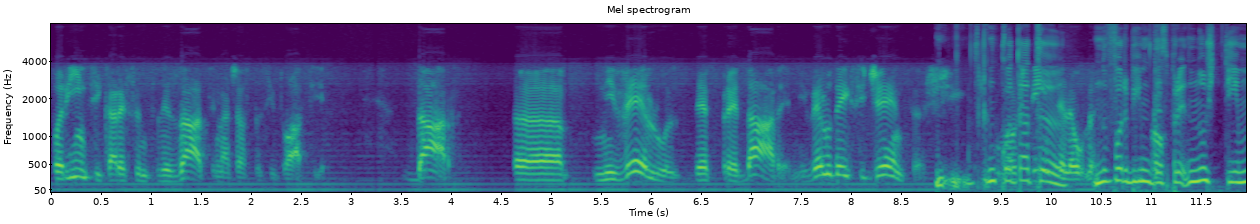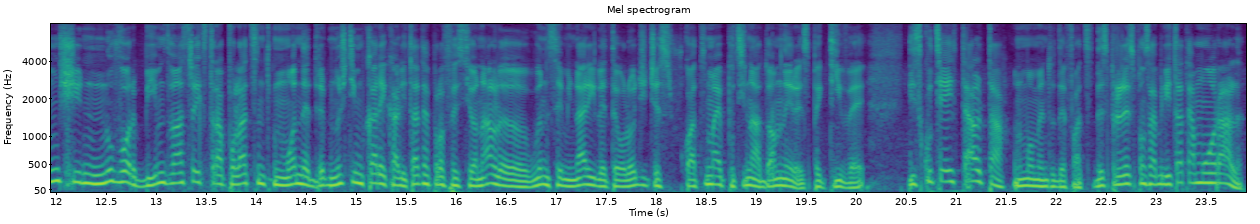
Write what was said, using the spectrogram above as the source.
părinții care sunt lezați în această situație. Dar uh, nivelul de predare, nivelul de exigență și Încă o dată, cunoștințele- nu vorbim despre, nu știm și nu vorbim, dumneavoastră extrapolați într-un mod nedrept, nu știm care e calitatea profesională în seminariile teologice și cu atât mai puțin a doamnei respective. Discuția este alta în momentul de față, despre responsabilitatea morală.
